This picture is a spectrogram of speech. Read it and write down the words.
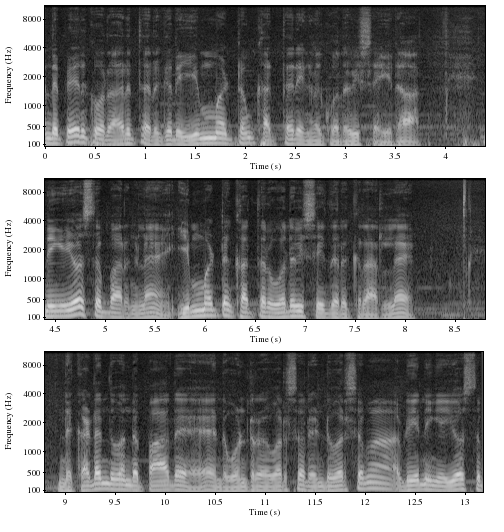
அந்த பேருக்கு ஒரு அர்த்தம் இருக்குது. இம்மட்டும் கத்தர் எங்களுக்கு உதவி செய்தார். நீங்கள் யோசித்து பாருங்களேன். இம்மட்டும் கத்தர் உதவி செய்திருக்கிறார்ல. இந்த கடந்து வந்த பாதை இந்த ஒன்றரை வருஷம் ரெண்டு வருஷமாக அப்படியே நீங்கள் யோசித்து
